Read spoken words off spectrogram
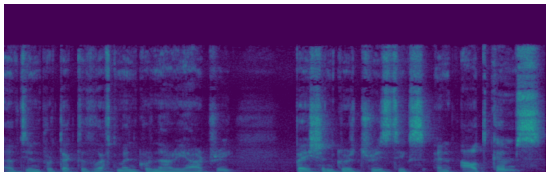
of the unprotected left main coronary artery, patient characteristics and outcomes.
